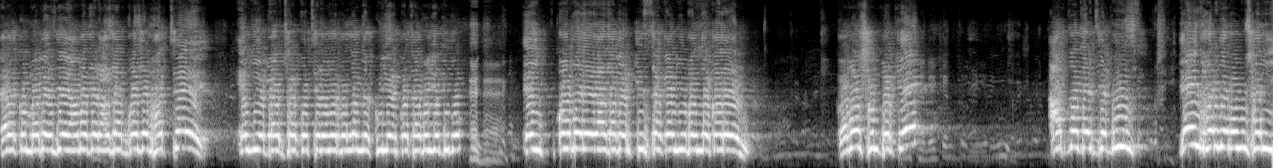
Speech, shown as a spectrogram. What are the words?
এরকম ভাবে যে আমাদের আজাব গজব হচ্ছে এই নিয়ে ব্যবসা করছেন আমার বললাম না কুলের কথা বলে দিব। এই কবরের আজাবের কিস্তা কাহিনী বন্ধ করেন। কবর সম্পর্কে আপনাদের যে বুঝ, এই ধর্মের অনুসারী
